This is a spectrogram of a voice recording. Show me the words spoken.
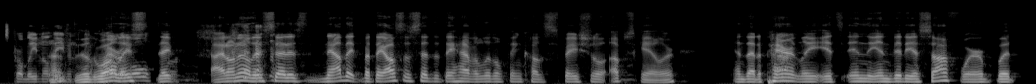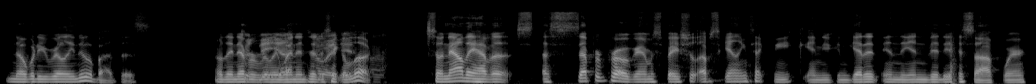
it's probably not even well, they they- I don't know. They said it's now that, but they also said that they have a little thing called spatial upscaler, and that apparently it's in the NVIDIA software, but nobody really knew about this, or they never be, really yeah. went into No to take a look. Uh, So now they have a, a separate program, spatial upscaling technique, and you can get it in the NVIDIA software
